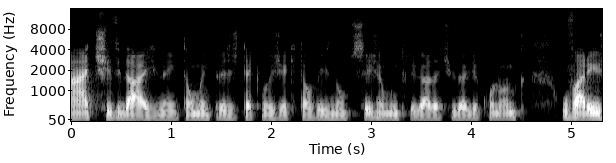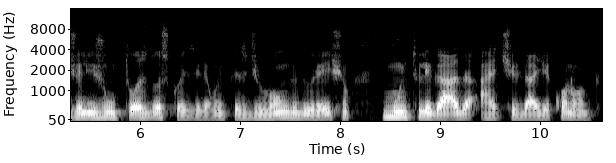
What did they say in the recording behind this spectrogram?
à atividade, né? Então, uma empresa de tecnologia que talvez não seja muito ligada à atividade econômica, o varejo ele juntou as duas coisas. Ele é uma empresa de long duration muito ligada à atividade econômica.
